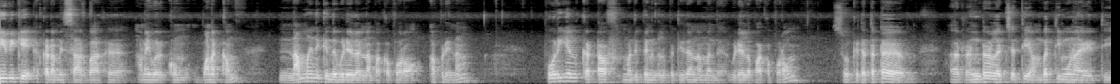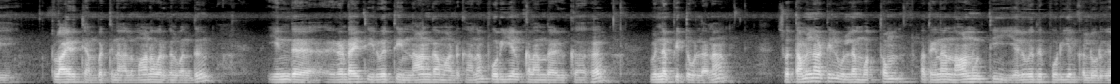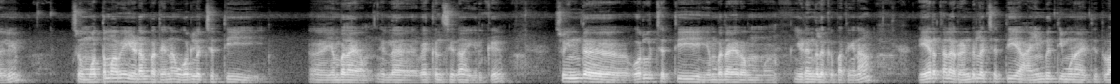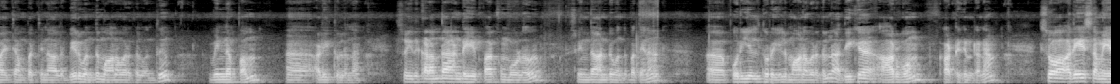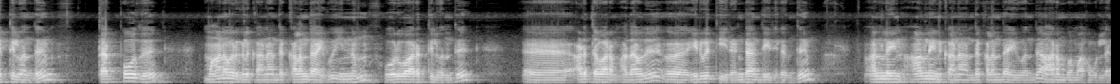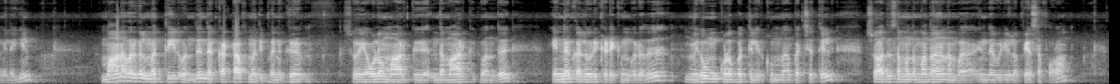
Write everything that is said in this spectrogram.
TVK academy சார்பாக அனைவருக்கும் வணக்கம். நம்ம இன்னைக்கு இந்த வீடியோவில் என்ன பார்க்க போகிறோம் அப்படின்னா பொறியியல் கட் ஆஃப் மதிப்பெண்கள் பற்றி தான் நம்ம இந்த வீடியோவில் பார்க்க போகிறோம் ஸோ கிட்டத்தட்ட ரெண்டரை லட்சத்தி ஐம்பத்தி மூணாயிரத்தி தொள்ளாயிரத்தி ஐம்பத்தி நாலு மாணவர்கள் வந்து இந்த ரெண்டாயிரத்தி இருபத்தி நான்காம் ஆண்டுக்கான பொறியியல் கலந்தாய்வுக்காக விண்ணப்பித்து உள்ளன ஸோ தமிழ்நாட்டில் உள்ள மொத்தம் பார்த்திங்கன்னா நானூற்றி எழுபது பொறியியல் கல்லூரிகளில் ஸோ மொத்தமாகவே இடம் பார்த்திங்கன்னா ஒரு லட்சத்தி எண்பதாயிரம் இல்லை வேக்கன்சி தான் இருக்குது ஸோ இந்த ஒரு லட்சத்தி எண்பதாயிரம் இடங்களுக்கு பார்த்திங்கன்னா ஏறத்தாழ ரெண்டு லட்சத்தி ஐம்பத்தி மூணாயிரத்தி தொள்ளாயிரத்தி ஐம்பத்தி நாலு பேர் வந்து மாணவர்கள் வந்து விண்ணப்பம் அளித்துள்ளனர். ஸோ இது கடந்த ஆண்டை பார்க்கும்போது ஸோ இந்த ஆண்டு வந்து பார்த்திங்கன்னா பொறியியல் துறையில் மாணவர்கள் அதிக ஆர்வம் காட்டுகின்றன. ஸோ அதே சமயத்தில் வந்து தற்போது மாணவர்களுக்கான அந்த கலந்தாய்வு இன்னும் ஒரு வாரத்தில் வந்து அடுத்த வாரம் அதாவது இருபத்தி ரெண்டாம் தேதியிலிருந்து ஆன்லைன் ஆன்லைனுக்கான அந்த கலந்தாய்வு வந்து ஆரம்பமாக உள்ள நிலையில் மாணவர்கள் மத்தியில் வந்து இந்த கட் ஆஃப் மதிப்பெனுக்கு ஸோ எவ்வளோ மார்க்கு இந்த மார்க்குக்கு வந்து என்ன கல்லூரி கிடைக்குங்கிறது மிகவும் குழப்பத்தில் இருக்கும் பட்சத்தில் ஸோ அது சம்மந்தமாக தான் நம்ம இந்த வீடியோவில் பேச போகிறோம்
